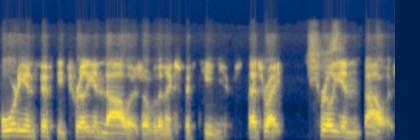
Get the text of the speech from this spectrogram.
40 and 50 trillion dollars over the next 15 years. That's right, trillion dollars.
